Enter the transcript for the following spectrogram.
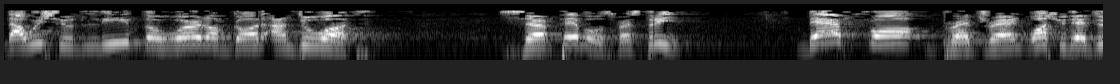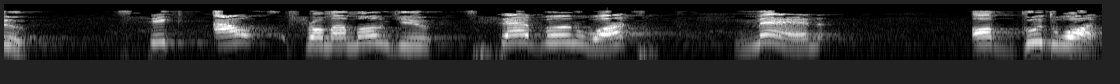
that we should leave the word of God and do what? Serve tables. Verse 3. Therefore, brethren, what should they do? Seek out from among you seven what? Men of good what?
